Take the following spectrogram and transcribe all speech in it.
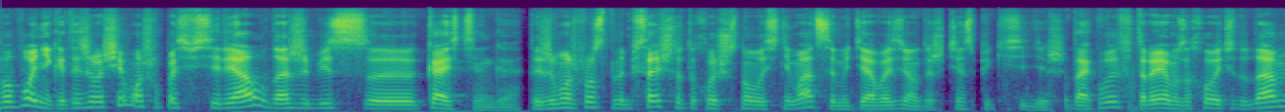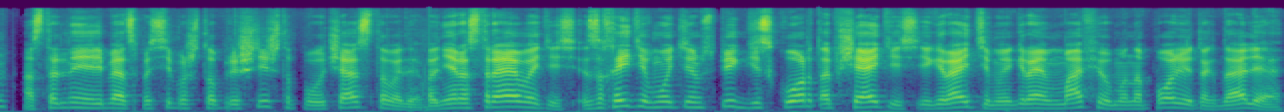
Попоник, ты же вообще можешь попасть в сериал даже без э, кастинга. Ты же можешь просто написать, что ты хочешь снова сниматься, и мы тебя возьмем, ты же в TeamSpeak сидишь. Так, вы втроем заходите туда. Остальные ребят, спасибо, что пришли, что поучаствовали. Не расстраивайтесь. Заходите в мой TeamSpeak, Discord, общайтесь, играйте. Мы играем в мафию, монополию и так далее.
